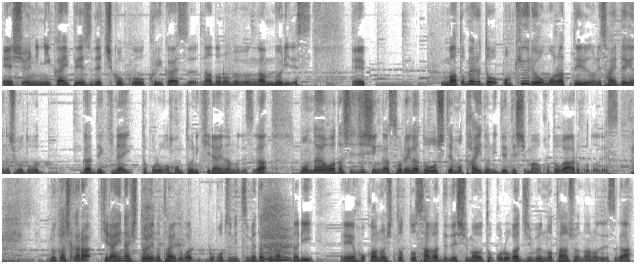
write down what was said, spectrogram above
えー週に2回ペースで遅刻を繰り返す。などの部分が無理です。えまとめると、お給料をもらっているのに最低限の仕事をができないところが本当に嫌いなのですが、問題は私自身がそれがどうしても態度に出てしまうことがあることです。昔から嫌いな人への態度が露骨に冷たくなったり、えー他の人と差が出てしまうところが自分の短所なのですが、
